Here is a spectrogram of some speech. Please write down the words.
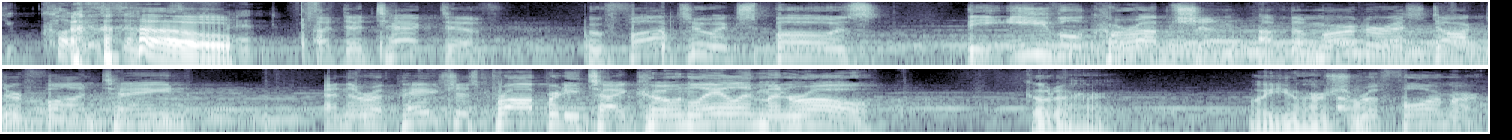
You call yourself Oh. A detective who fought to expose the evil corruption of the murderous Dr. Fontaine and the rapacious property tycoon Leland Monroe. Go to her. Will you, A Herschel? reformer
